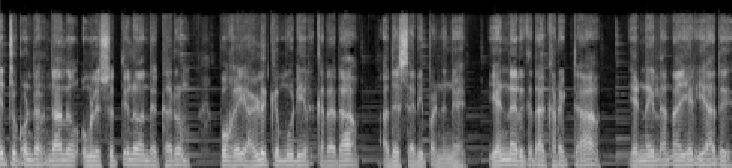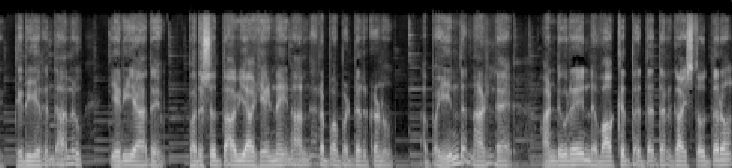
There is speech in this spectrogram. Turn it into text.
ஏற்றுக்கொண்டிருந்தாலும் உங்களை சுற்றிலும் அந்த கரும் புகை அழுக்க மூடி இருக்கிறதா? அதை சரி பண்ணுங்க. எண்ணெய் இருக்குதா? கரெக்டா எண்ணெய் இல்லைன்னா எரியாது. திரி இருந்தாலும் எரியாது பரிசுத்தாவியாக எண்ணெயினால் நிரப்பப்பட்டு இருக்கணும் அப்போ இந்த நாளில் ஆண்டவரே இந்த வாக்கு தத்தத்திற்காக ஸ்தோத்திரம்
